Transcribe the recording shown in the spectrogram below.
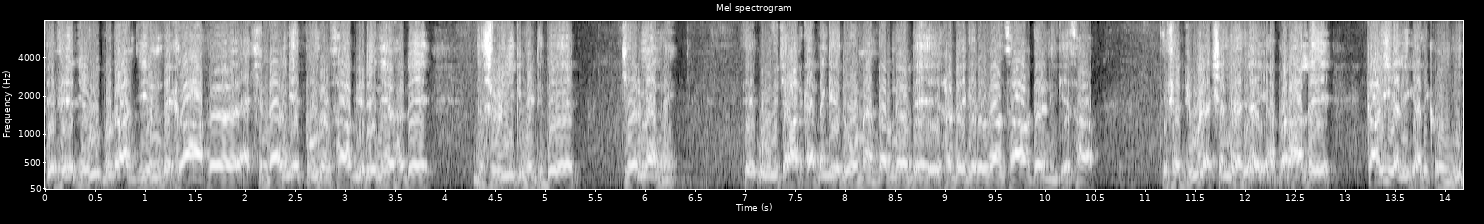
ਤੇ ਫਿਰ ਜ਼ਰੂਰ ਪ੍ਰਧਾਨ ਜੀ ਉਹਨਾਂ ਦੇ ਖਿਲਾਫ ਐਕਸ਼ਨ ਲੈਣਗੇ। ਭੁੰਦਰ ਸਾਹਿਬ ਜਿਹੜੇ ਨੇ ਸਾਡੇ ਦਸਵੀਂ ਕਮੇਟੀ ਦੇ ਚੇਅਰਮੈਨ ਨੇ ਤੇ ਉਹ ਵਿਚਾਰ ਕਰਨਗੇ। ਦੋ ਮੈਂਬਰ ਨੇ ਉਹਦੇ ਸਾਡੇ ਗਰੇਵਾਲ ਸਾਹਿਬ ਤੇ ਰਣੀਕੇ ਸਾਹਿਬ। ਤੇ ਫਿਰ ਜੂ ਐਕਸ਼ਨ ਲਿਆ ਜਾਏਗਾ ਪਰ ਹਾਲੇ ਕਾਹਲੀ ਵਾਲੀ ਗੱਲ ਕੋਈ ਨਹੀਂ।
